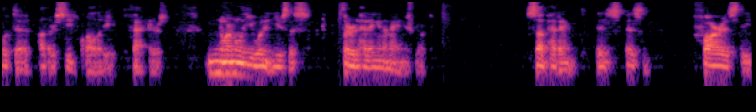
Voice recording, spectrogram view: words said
looked at other seed quality factors. Normally, you wouldn't use this third heading in a manuscript. Subheading is as far as the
